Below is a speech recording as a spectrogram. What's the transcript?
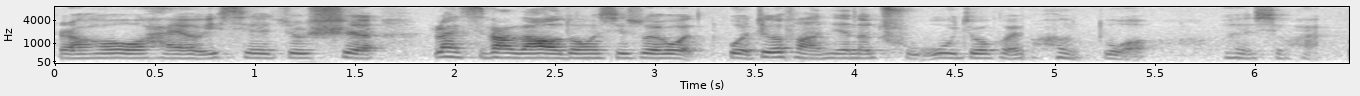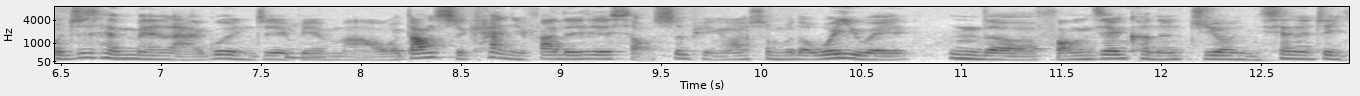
然后我还有一些就是乱七八糟的东西，所以我我这个房间的储物就会很多，我很喜欢。我之前没来过你这边嘛，我当时看你发的一些小视频啊什么的，我以为你的房间可能只有你现在这一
